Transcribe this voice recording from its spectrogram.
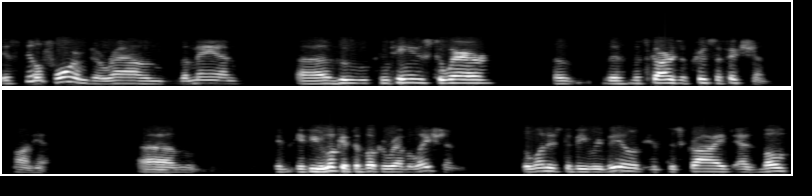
is still formed around the man uh, who continues to wear the, the, the, scars of crucifixion on him. Um, if, if you look at the book of Revelation, the one who's to be revealed is described as both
